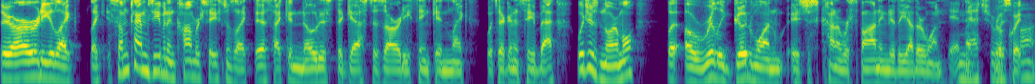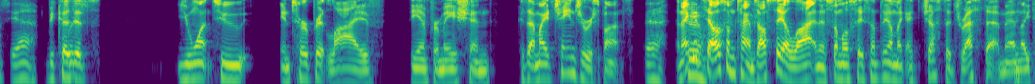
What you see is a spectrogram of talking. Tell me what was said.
they're already like like sometimes even in conversations like this i can notice the guest is already thinking like what they're going to say back which is normal but a really good one is just kind of responding to the other one Yeah, like, natural real quick. response. Yeah, because it's you want to interpret live the information because that might change your response yeah. and i can tell sometimes i'll say a lot and then someone will say something i'm like i just addressed that man like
